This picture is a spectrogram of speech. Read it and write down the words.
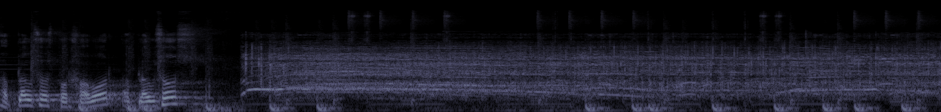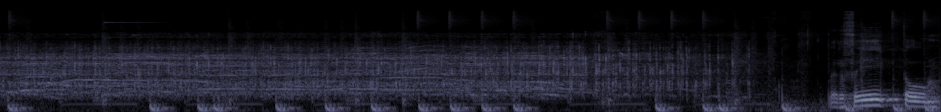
aplausos por favor, aplausos. Perfecto.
